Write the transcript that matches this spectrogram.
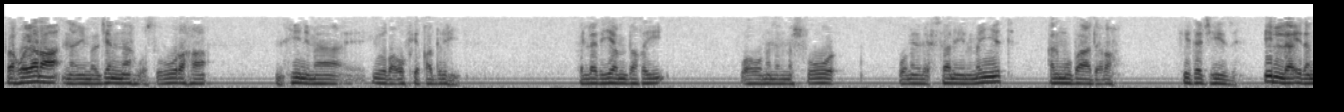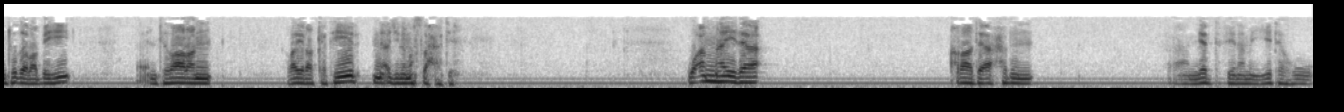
فهو يرى نعيم الجنة وسرورها من حين ما يوضع في قبره. فالذي ينبغي وهو من المشروع ومن الإحسان للميت المبادرة في تجهيزه إلا إذا انتظر به انتظارا غير كثير من أجل مصلحته. وأما إذا أراد أحد أن يدفن ميته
